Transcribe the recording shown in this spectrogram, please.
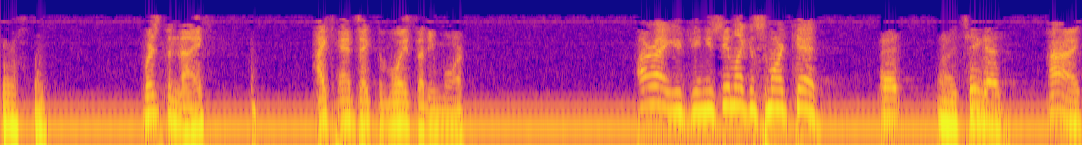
Seriously. Where's the knife? I can't take the voice anymore. All right, Eugene, you seem like a smart kid. All right. All right, See you guys. All right.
